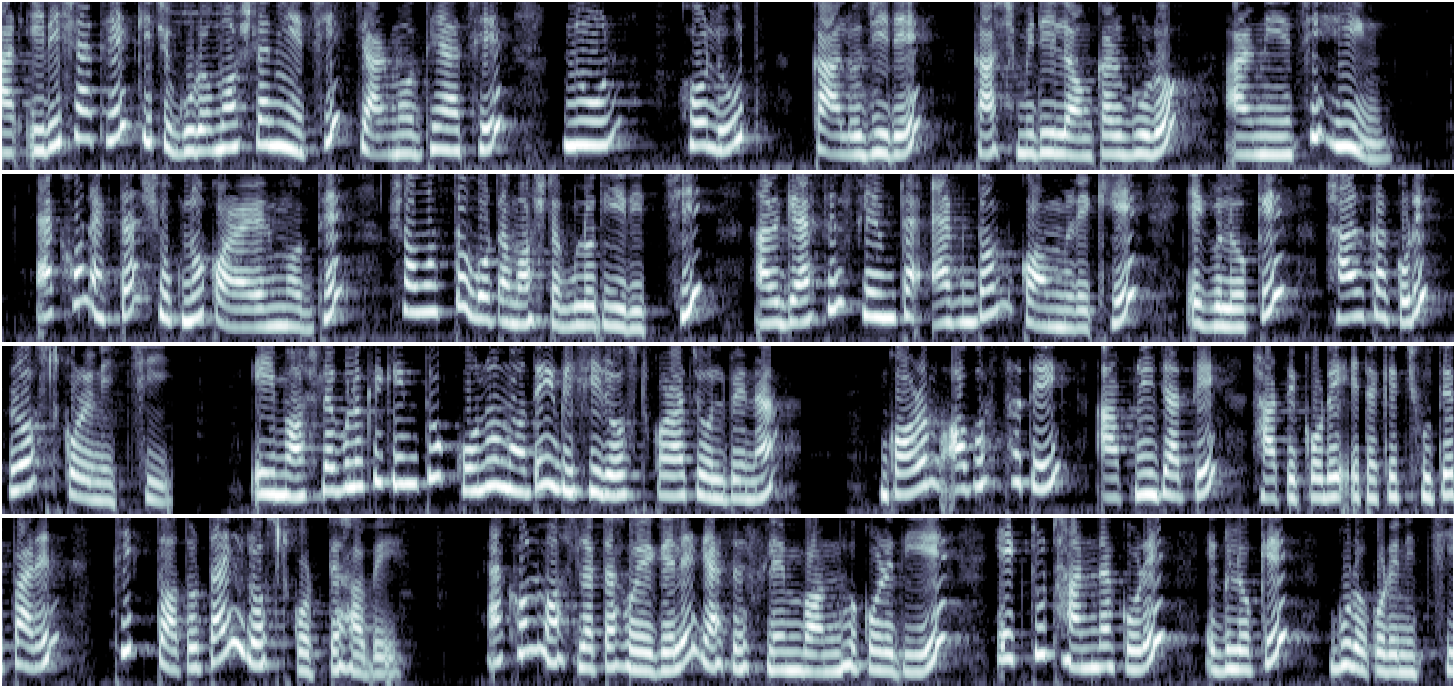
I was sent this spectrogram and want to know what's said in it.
আর এরই সাথে কিছু গুঁড়ো মশলা নিয়েছি, যার মধ্যে আছে নুন, হলুদ, কালো জিরে, কাশ্মীরি লঙ্কার গুঁড়ো, আর নিয়েছি হিং। এখন একটা শুকনো কড়াইয়ের মধ্যে সমস্ত গোটা মশলাগুলো দিয়ে দিচ্ছি। আর গ্যাসের ফ্লেমটা একদম কম রেখে এগুলোকে হালকা করে রোস্ট করে নিচ্ছি। এই মশলাগুলোকে কিন্তু কোনো মতেই বেশি রোস্ট করা চলবে না। গরম অবস্থাতেই আপনি যাতে হাতে করে এটাকে ছুতে পারেন, ঠিক ততটাই রোস্ট করতে হবে। এখন মশলাটা হয়ে গেলে গ্যাসের ফ্লেম বন্ধ করে দিয়ে একটু ঠান্ডা করে এগুলোকে গুঁড়ো করে নিচ্ছি।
